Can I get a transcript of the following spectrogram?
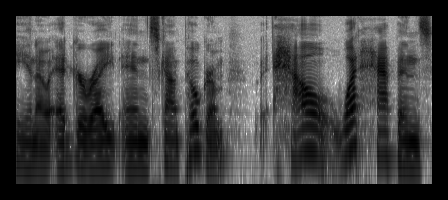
you know Edgar Wright and Scott Pilgrim. How what happens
